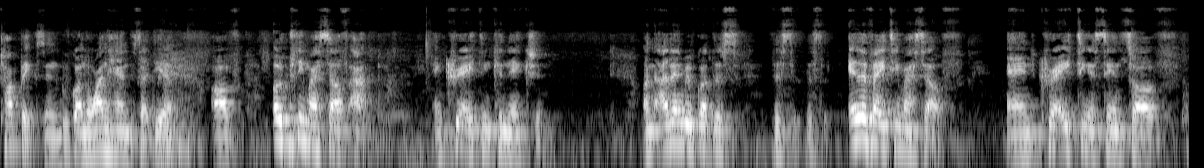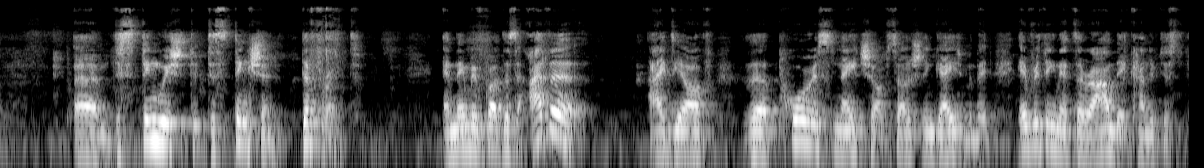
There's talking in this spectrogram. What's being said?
topics, and we've got on the one hand this idea of opening myself up and creating connection. On the other hand, we've got this this this elevating myself and creating a sense of um, distinguished distinction, different. And then we've got this other idea of the porous nature of social engagement, that everything that's around there kind of just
